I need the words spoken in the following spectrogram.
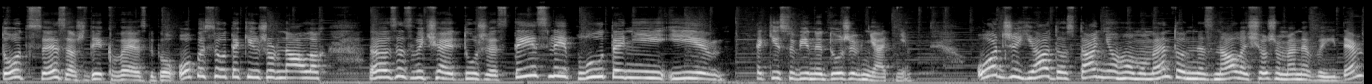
то це завжди квест, бо описи у таких журналах е, зазвичай дуже стислі, плутані і такі собі не дуже внятні. Отже, я до останнього моменту не знала, що ж у мене вийде.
